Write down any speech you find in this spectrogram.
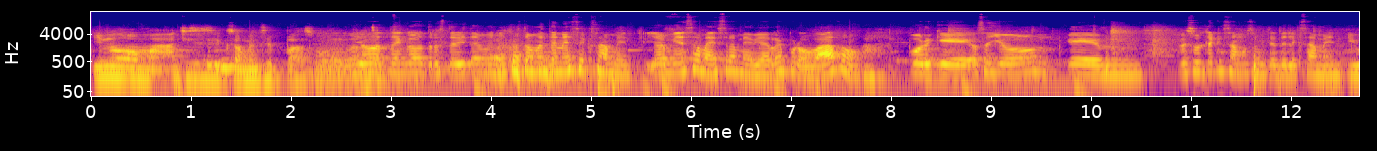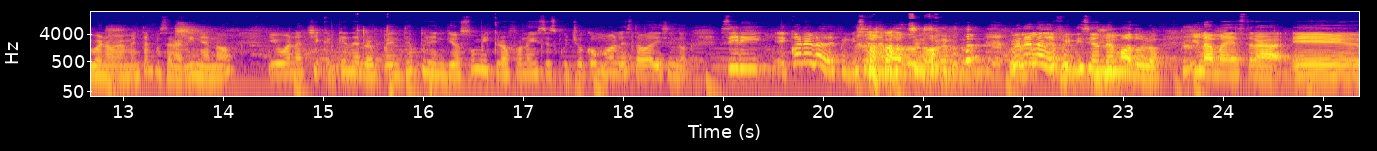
Y no manches, ese examen se pasó. de Yo tengo otra historia también, justamente en ese examen. Y a mí esa maestra me había reprobado. Porque, o sea, yo. em, resulta que estamos a mitad del examen. Y bueno, obviamente, pues era línea, ¿no? Y hubo una chica que de repente prendió su micrófono y se escuchó como le estaba diciendo: Siri, eh, ¿cuál es la definición de módulo? ¿Cuál es la definición de módulo? Y la maestra, eh,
